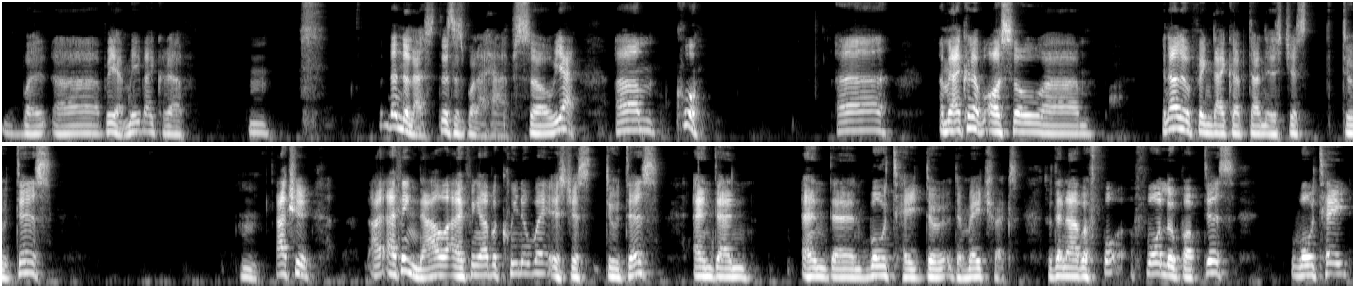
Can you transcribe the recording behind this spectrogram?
but uh, but yeah, maybe I could have. Hmm. Nonetheless, this is what I have. So yeah, um, cool. Uh, I mean, I could have also um, another thing that I could have done is just do this. Hmm. Actually, I, I think now I think I have a cleaner way is just do this and then and then rotate the, the matrix. So then I have a for, for loop of this, rotate,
